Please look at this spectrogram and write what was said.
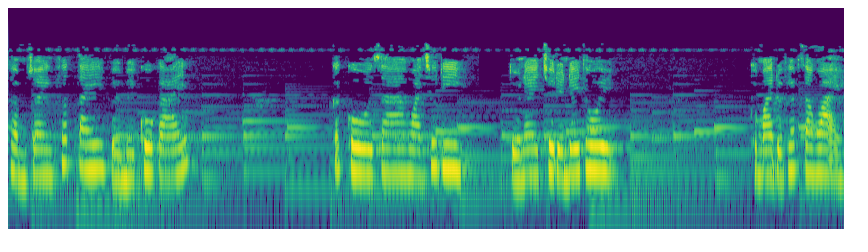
Thẩm doanh phất tay với mấy cô gái. Các cô ra ngoài trước đi, Tối nay chơi đến đây thôi. Không ai được phép ra ngoài.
